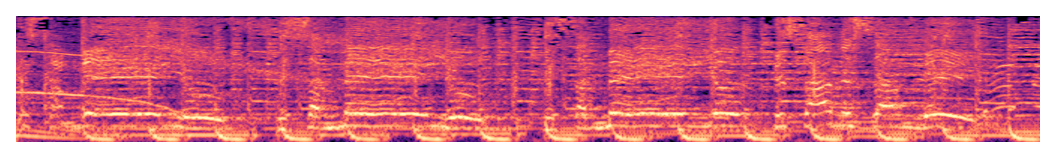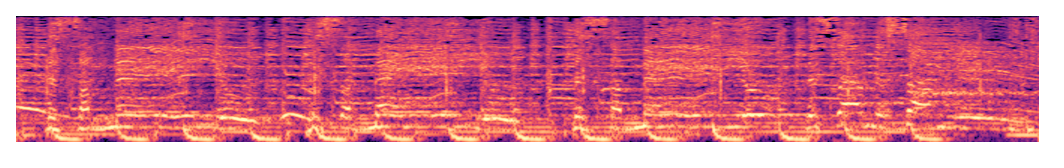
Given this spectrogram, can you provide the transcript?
베사메요 베사메요 베사메요 베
